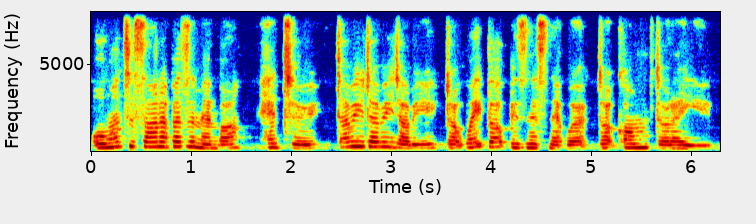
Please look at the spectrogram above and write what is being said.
or want to sign up as a member, head to www.wheatbeltbusinessnetwork.com.au.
